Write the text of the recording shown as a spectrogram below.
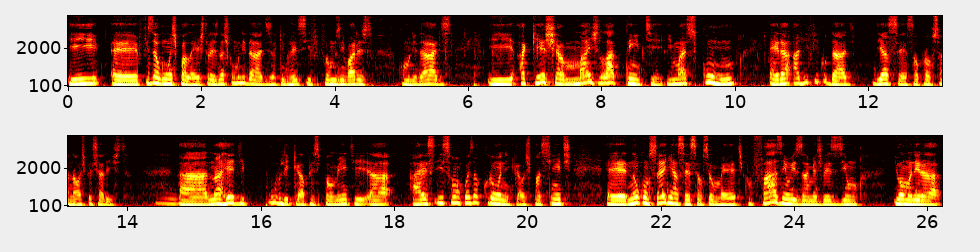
E é, fiz algumas palestras nas comunidades aqui do Recife, fomos em várias comunidades, e a queixa mais latente e mais comum era a dificuldade de acesso ao profissional especialista. Uhum. Ah, na rede pública, principalmente, a, a, isso é uma coisa crônica. Os pacientes é, não conseguem acesso ao seu médico, fazem o exame, às vezes, de, um, de uma maneira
